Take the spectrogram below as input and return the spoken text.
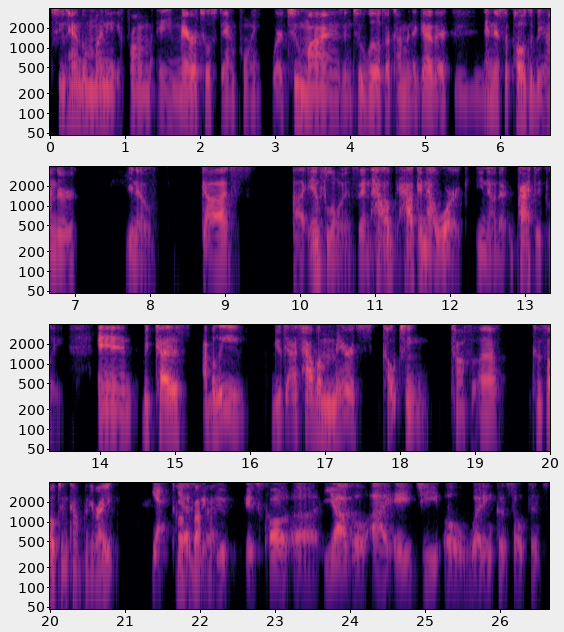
to handle money from a marital standpoint, where two minds and two wills are coming together, mm-hmm. and they're supposed to be under, you know, God's uh, influence, and how how can that work? You know, that practically, and because I believe you guys have a marriage coaching consult, uh, consulting company, right? Yes. Tell yes, us about that. Do. It's called uh, Iago, I-A-G-O Wedding Consultants.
